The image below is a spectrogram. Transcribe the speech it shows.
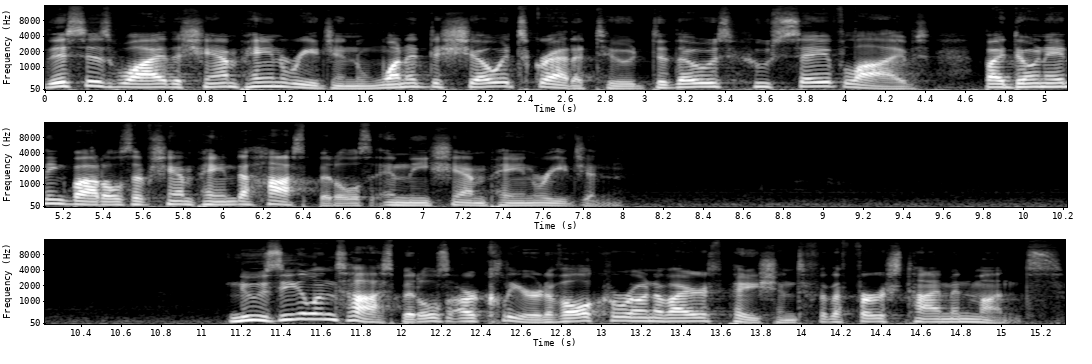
This is why the Champagne region wanted to show its gratitude to those who save lives by donating bottles of champagne to hospitals in the Champagne region. New Zealand's hospitals are cleared of all coronavirus patients for the first time in months.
